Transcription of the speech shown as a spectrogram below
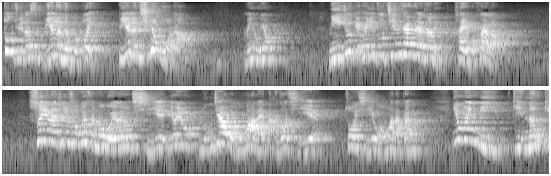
都觉得是别人的不对。别人欠我的没有用，你就给他一座金山在这里，他也不快乐。所以呢，就是说，为什么我要用企业，要用儒家文化来打造企业，作为企业文化的根？因为你给能给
